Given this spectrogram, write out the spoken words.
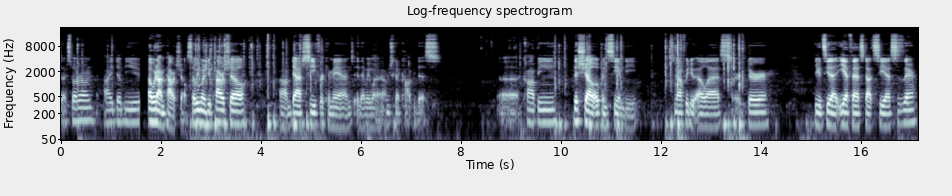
did I spell it wrong? IW. Oh, we're not in PowerShell, so we want to do PowerShell um, dash C for command, and then we want to, I'm just going to copy this. Uh, copy. This shell opens CMD. So now if we do ls or dir, you can see that efs.cs is there.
